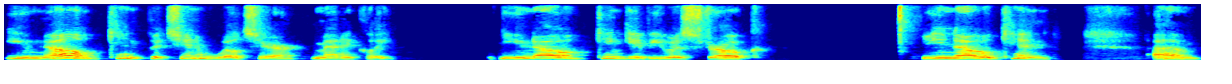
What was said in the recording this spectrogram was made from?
you know can put you in a wheelchair medically, you know can give you a stroke, you know can, um,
